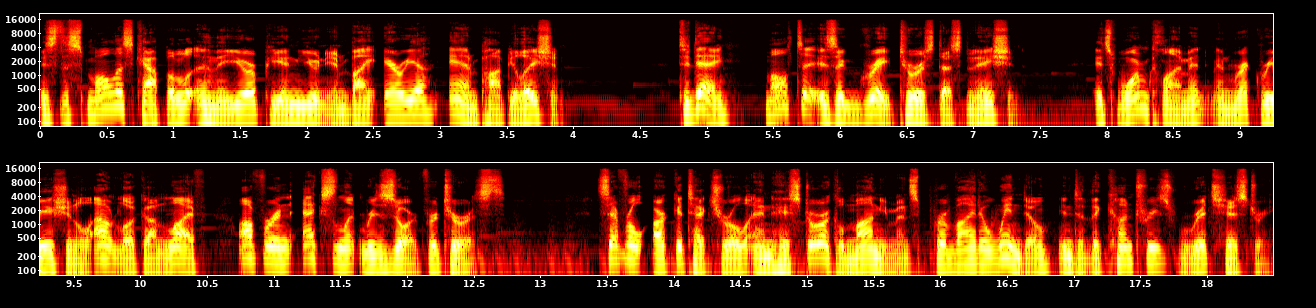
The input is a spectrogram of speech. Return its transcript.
is the smallest capital in the European Union by area and population. Today, Malta is a great tourist destination. Its warm climate and recreational outlook on life offer an excellent resort for tourists. Several architectural and historical monuments provide a window into the country's rich history.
